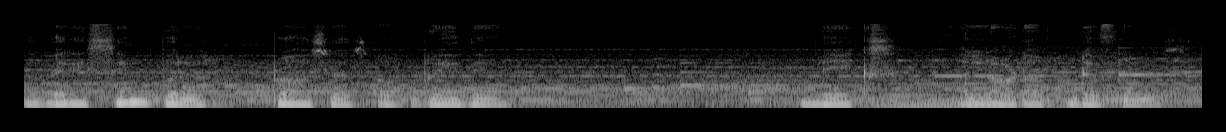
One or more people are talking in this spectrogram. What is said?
the very simple process of breathing, makes a lot of difference.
